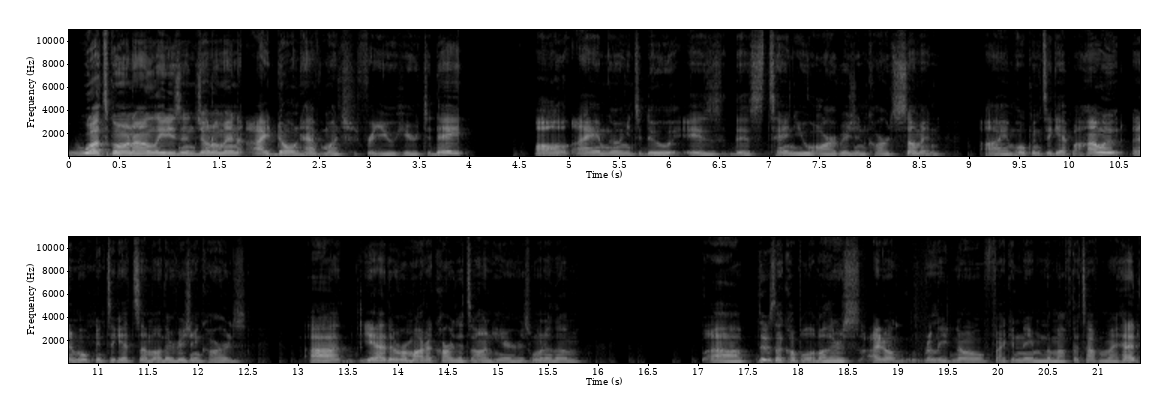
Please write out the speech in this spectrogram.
What's going on, ladies and gentlemen? I don't have much for you here today. All I am going to do is this 10UR Vision Card Summon. I am hoping to get Bahamut I'm hoping to get some other Vision cards. Uh, yeah, the Ramada card that's on here is one of them. Uh, there's a couple of others. I don't really know if I can name them off the top of my head.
